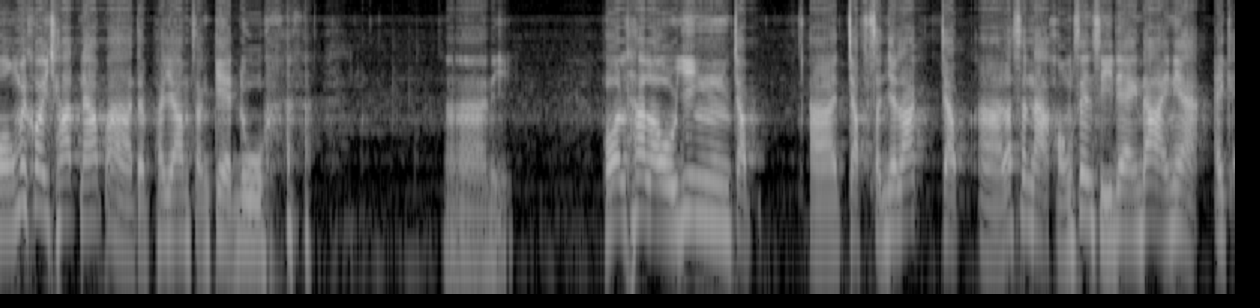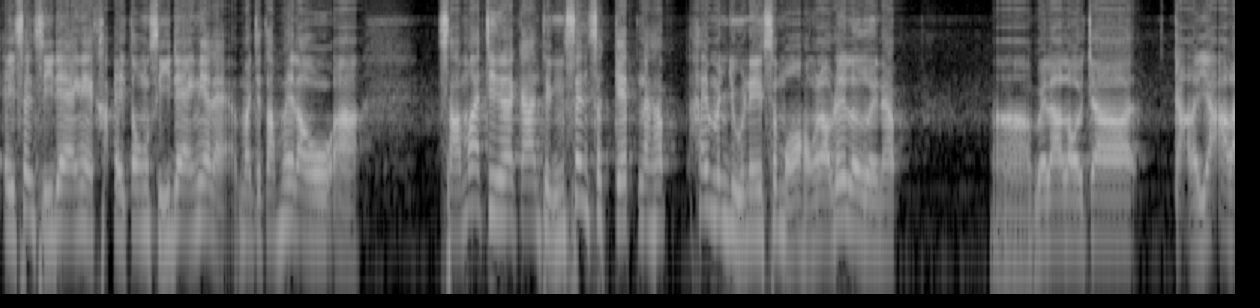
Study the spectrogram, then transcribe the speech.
มองไม่ค่อยชัดนะครับอ่าแต่พยายามสังเกตดูอ่านี่เพราะถ้าเรายิ่งจับ จับสัญลักษณ์จับลักษณะของเส้นสีแดงได้เนี่ยไอไอเส้นสีแดงเนี่ยไอตรงสีแดงเนี่ยแหละมันจะทำให้เราสามารถจินตนาการถึงเส้นสเก็ตนะครับ ให้มันอยู่ในสมองของเราได้เลยนะครับเวลาเราจะกะระยะอะไร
